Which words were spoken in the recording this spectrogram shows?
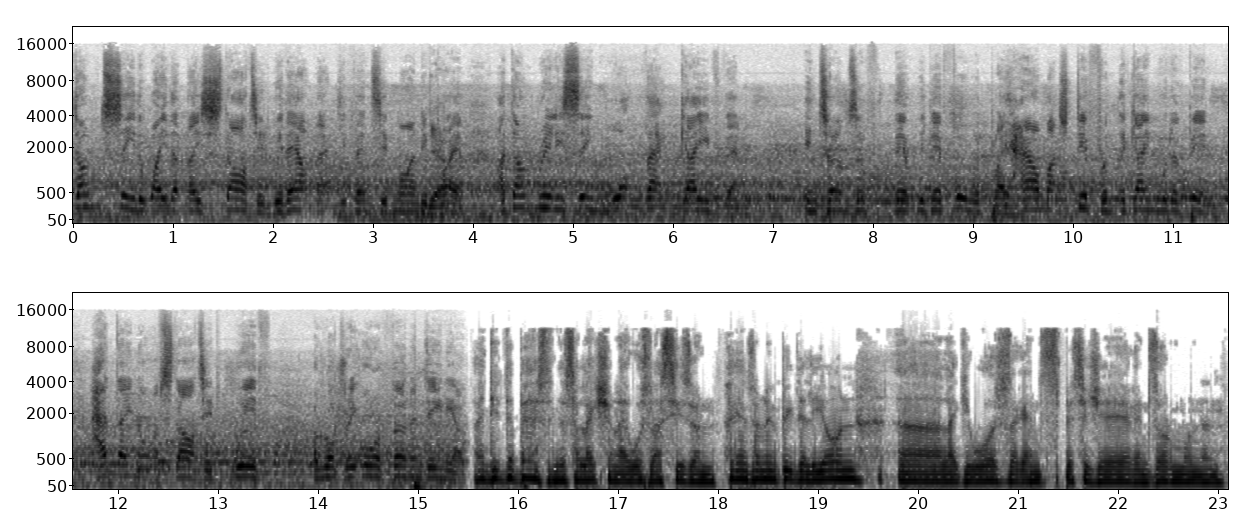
don't see the way that they started without that defensive minded Yeah. player. I don't really see what that gave them in terms of their with their forward play, how much different the game would have been had they not have started with a Rodri or a Fernandinho. I did the best in the selection I was last season against Olympique de Lyon, uh, like it was against PSG, against Dortmund, and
